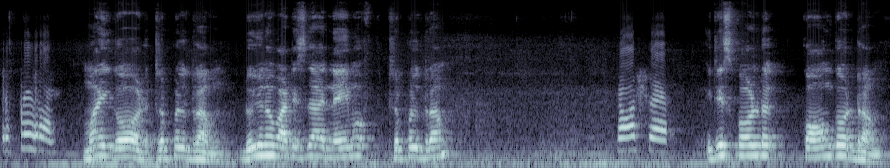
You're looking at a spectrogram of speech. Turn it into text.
triple drum. My God, triple drum. Do you know what is the name of triple drum? No, sir. It is called a Congo drum.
